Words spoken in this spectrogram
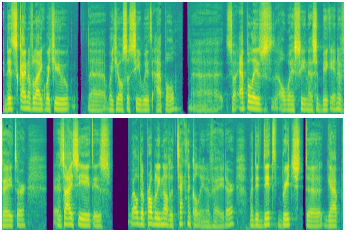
and it's kind of like what you uh, what you also see with Apple. Uh, so Apple is always seen as a big innovator. As I see it, is well, they're probably not a technical innovator, but it did bridge the gap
